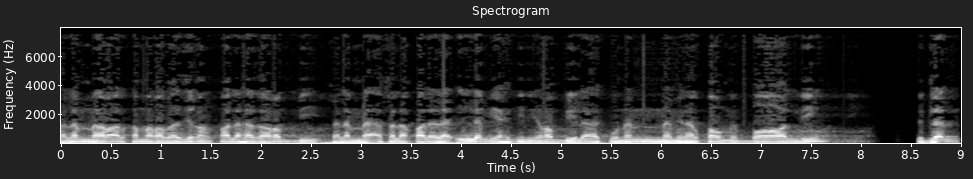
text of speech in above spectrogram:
فلما رأى القمر بازغا قال هذا ربي فلما أفل قال لئن لم يهدني ربي لأكونن من القوم الضالين. تدلل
